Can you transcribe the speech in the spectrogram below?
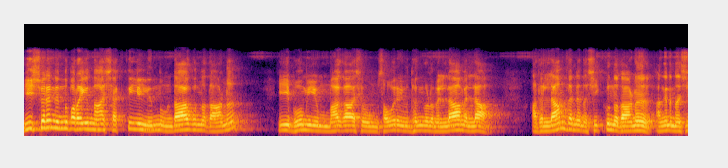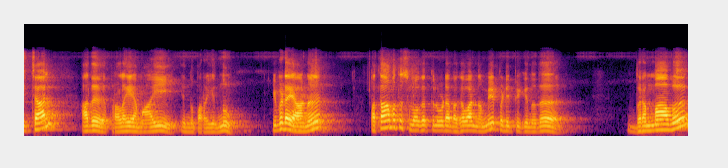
ഈശ്വരൻ എന്ന് പറയുന്ന ആ ശക്തിയിൽ നിന്നുണ്ടാകുന്നതാണ് ഈ ഭൂമിയും ആകാശവും സൗരയുധങ്ങളും എല്ലാം എല്ലാം അതെല്ലാം തന്നെ നശിക്കുന്നതാണ്. അങ്ങനെ നശിച്ചാൽ അത് പ്രളയമായി എന്ന് പറയുന്നു. ഇവിടെയാണ് പത്താമത്തെ ശ്ലോകത്തിലൂടെ ഭഗവാൻ നമ്മെ പഠിപ്പിക്കുന്നത് ബ്രഹ്മാവ്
